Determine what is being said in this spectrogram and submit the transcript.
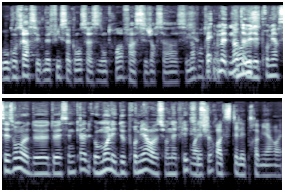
ou au contraire, c'est que Netflix ça commence à la saison 3. Enfin, c'est genre, c'est n'importe quoi. Maintenant, t'avais le- les premières saisons euh, de, de SNK, au moins les deux premières euh, sur Netflix, Ouais, je sûr. crois que c'était les premières. Ouais.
